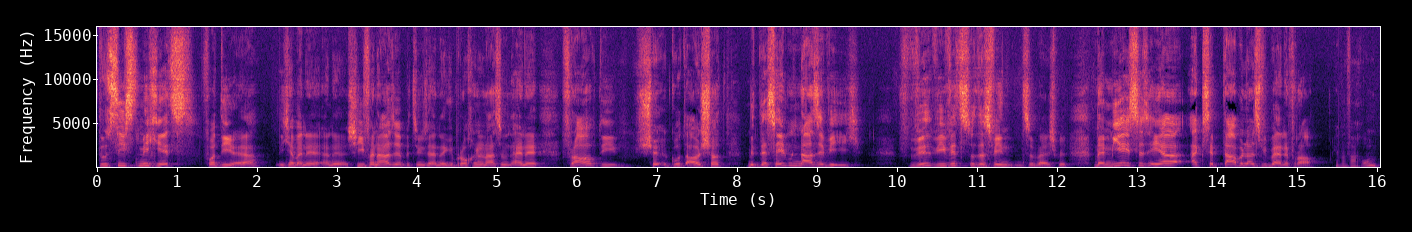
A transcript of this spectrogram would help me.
Du siehst mich jetzt vor dir, ja? Ich habe eine, eine schiefe Nase, beziehungsweise eine gebrochene Nase und eine Frau, die gut ausschaut, mit derselben Nase wie ich. Wie, wie würdest du das finden, zum Beispiel? Bei mir ist es eher akzeptabel als wie bei einer Frau. Aber warum?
